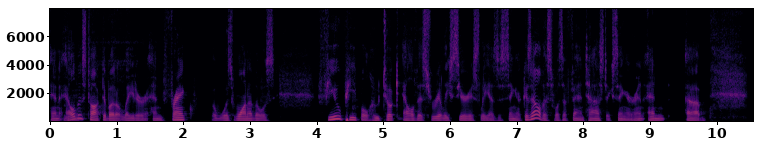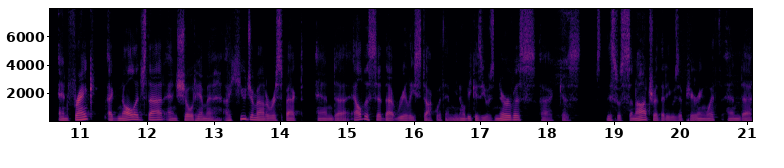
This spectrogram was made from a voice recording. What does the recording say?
And Mhm. Elvis talked about it later. And Frank was one of those few people who took Elvis really seriously as a singer because Elvis was a fantastic singer. And, and Uh, and Frank acknowledged that and showed him a, a huge amount of respect. And uh, Elvis said that really stuck with him, you know, because he was nervous because uh, this was Sinatra that he was appearing with, and uh,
